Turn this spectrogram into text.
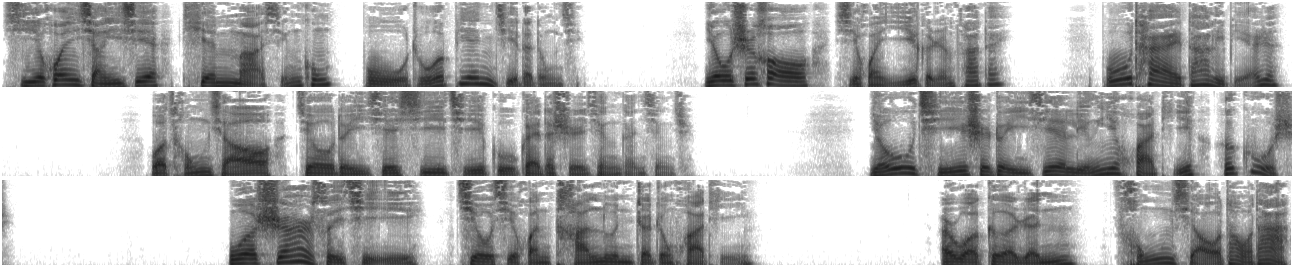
喜欢想一些天马行空、不着边际的东西。有时候喜欢一个人发呆，不太搭理别人。我从小就对一些稀奇古怪的事情感兴趣，尤其是对一些灵异话题和故事。我十二岁起就喜欢谈论这种话题，而我个人从小到大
